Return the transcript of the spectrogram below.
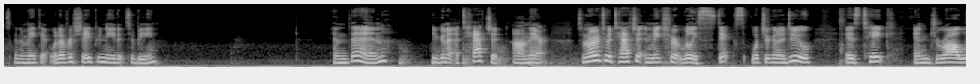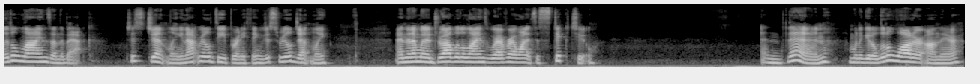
It's going to make it whatever shape you need it to be. And then you're going to attach it on there. So in order to attach it and make sure it really sticks, what you're going to do is take and draw little lines on the back. Just gently, not real deep or anything, just real gently. And then I'm going to draw little lines wherever I want it to stick to. And then I'm going to get a little water on there.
